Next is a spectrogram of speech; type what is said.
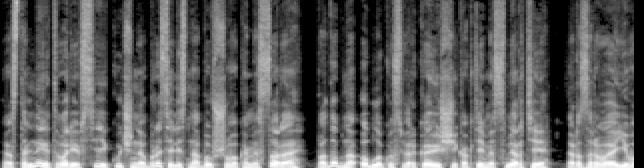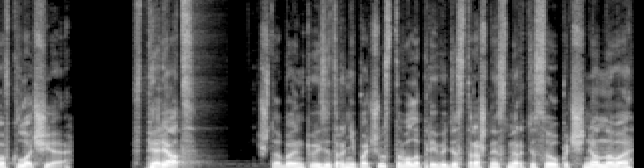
Остальные твари всей кучи набросились на бывшего комиссара, подобно облаку сверкающей когтями смерти, разрывая его в клочья. «Вперёд!» Чтобы Инквизитор не почувствовала при виде страшной смерти своего подчиненного,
